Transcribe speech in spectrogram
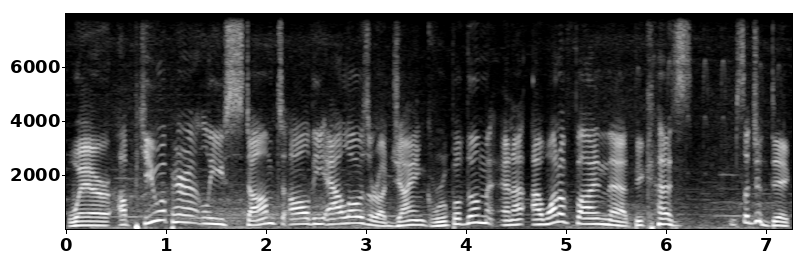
where a pew apparently stomped all the aloes or a giant group of them, and I, I want to find that because I'm such a dick.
